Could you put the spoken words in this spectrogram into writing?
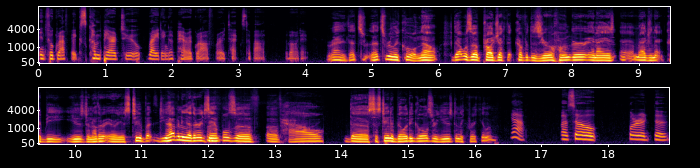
infographics compared to writing a paragraph or a text about about it. Right. That's that's really cool. Now that was a project that covered the zero hunger, and I imagine that could be used in other areas too. But do you have any other mm-hmm. examples of of how the sustainability goals are used in the curriculum? Yeah. Uh, so for the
